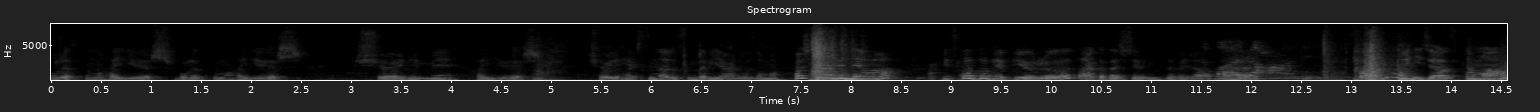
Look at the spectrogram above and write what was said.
Burası mı? Hayır. Burası mı? Hayır. Şöyle mi? Hayır. Şöyle hepsinin arasında bir yerde o zaman. Hoş geldin Neva. Biz puzzle yapıyoruz arkadaşlarımızla beraber. Barbie mi oynayacağız? Tamam.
